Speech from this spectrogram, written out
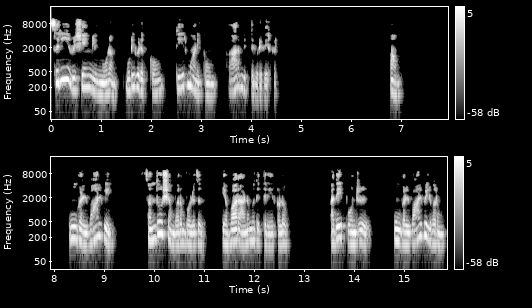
சிறிய விஷயங்களின் மூலம் முடிவெடுக்கவும் தீர்மானிக்கவும் ஆரம்பித்து விடுவீர்கள். ஆம். உங்கள் வாழ்வில் சந்தோஷம் வரும்பொழுது எவ்வாறு அனுமதிக்கிறீர்களோ அதே போன்று உங்கள் வாழ்வில் வரும்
